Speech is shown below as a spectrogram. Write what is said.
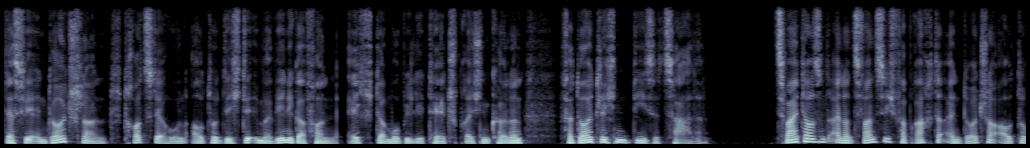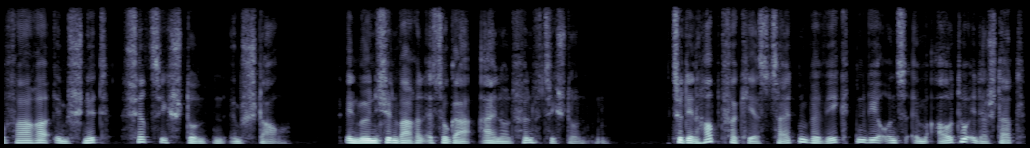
Dass wir in Deutschland trotz der hohen Autodichte immer weniger von echter Mobilität sprechen können, verdeutlichen diese Zahlen. 2021 verbrachte ein deutscher Autofahrer im Schnitt 40 Stunden im Stau. In München waren es sogar 51 Stunden. Zu den Hauptverkehrszeiten bewegten wir uns im Auto in der Stadt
